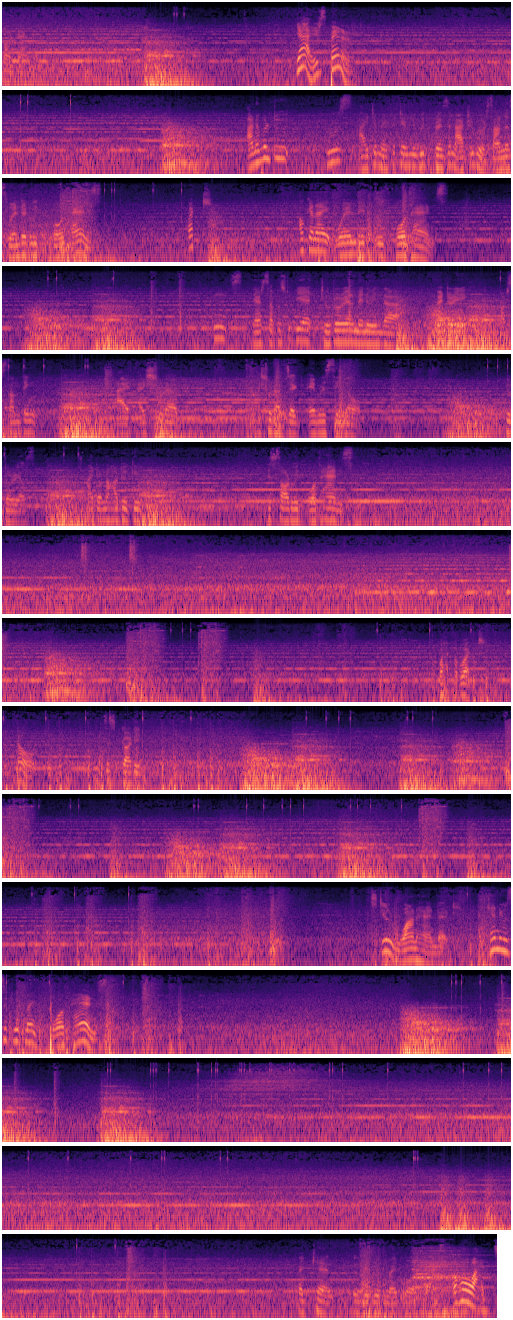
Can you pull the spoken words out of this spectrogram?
God damn. Yeah, it's better. Unable to use item effectively with present attributes unless wielded with both hands. What? How can I weld it with both hands? There's supposed to be a tutorial menu in the inventory or something. I I should have I should have checked every single tutorials. I don't know how to keep this sword with both hands. One-handed. I can't use it with my both hands.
